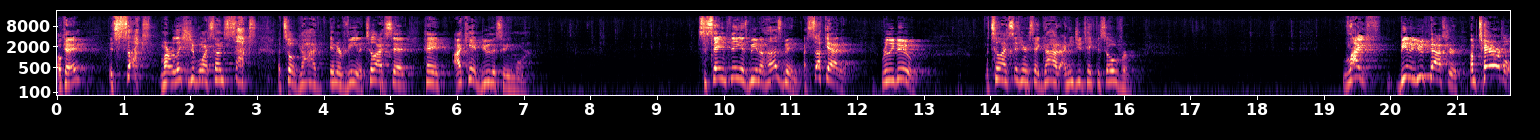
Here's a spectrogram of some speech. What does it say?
Okay? It sucks. My relationship with my son sucks until God intervened, until I said, hey, I can't do this anymore. It's the same thing as being a husband. I suck at it. Really do. Until I sit here and say, God, I need you to take this over. Life, being a youth pastor, I'm terrible.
